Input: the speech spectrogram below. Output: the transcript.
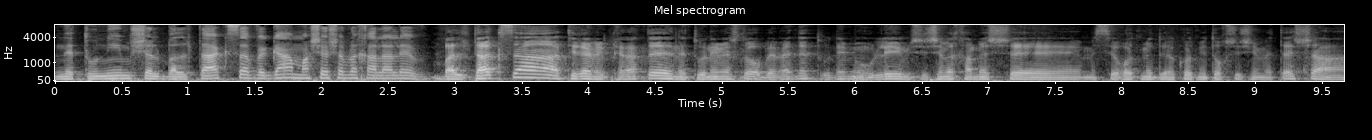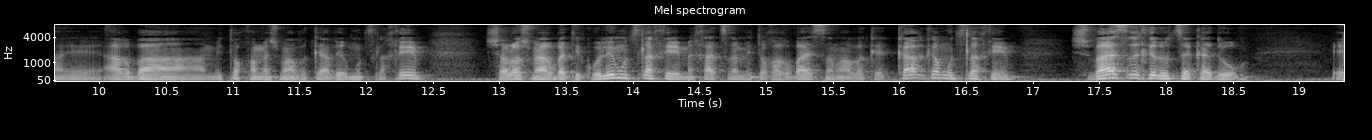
נתונים של בלטקסה וגם מה שיושב לך על הלב. בלטקסה, תראה, מבחינת נתונים, יש לו באמת נתונים מעולים, 65 אה, מסירות מדויקות מתוך 69, 4 מתוך 5 מאבקי אוויר מוצלחים, 3 מ-4 תיקולים מוצלחים, 11 מתוך 14 מאבקי קרקע מוצלחים, 17 חילוצי כדור. אה,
